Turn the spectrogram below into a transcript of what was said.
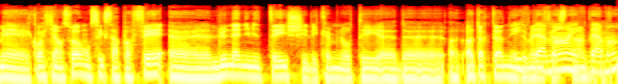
Mais quoi qu'il en soit, on sait que ça n'a pas fait euh, l'unanimité chez les communautés euh, de, autochtones et de Évidemment, manifestants. un peu évidemment,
